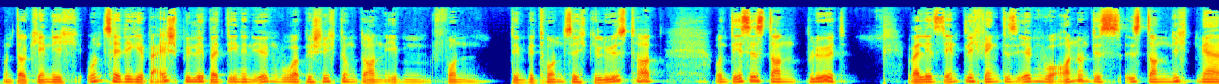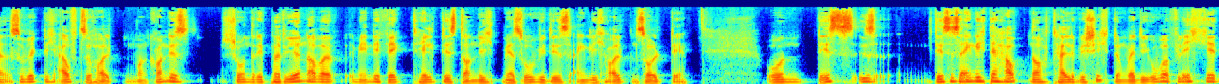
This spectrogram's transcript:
Und da kenne ich unzählige Beispiele, bei denen irgendwo eine Beschichtung dann eben von dem Beton sich gelöst hat. Und das ist dann blöd, weil letztendlich fängt es irgendwo an und das ist dann nicht mehr so wirklich aufzuhalten. Man kann das schon reparieren, aber im Endeffekt hält es dann nicht mehr so, wie das eigentlich halten sollte. Und das ist, das ist eigentlich der Hauptnachteil der Beschichtung, weil die Oberfläche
